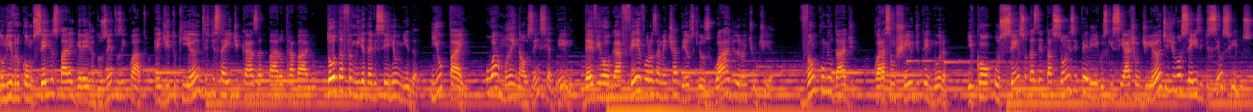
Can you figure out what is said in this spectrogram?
No livro Conselhos para a Igreja 204 é dito que antes de sair de casa para o trabalho, toda a família deve ser reunida e o pai ou a mãe, na ausência dele, deve rogar fervorosamente a Deus que os guarde durante o dia. Vão com humildade, coração cheio de ternura e com o senso das tentações e perigos que se acham diante de vocês e de seus filhos.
